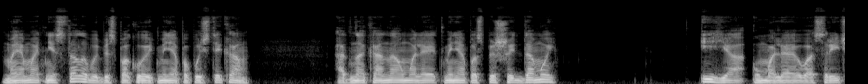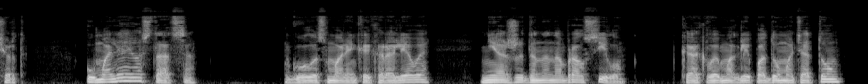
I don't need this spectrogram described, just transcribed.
Моя мать не стала бы беспокоить меня по пустякам. Однако она умоляет меня поспешить домой. И я умоляю вас, Ричард, умоляю остаться. Голос маленькой королевы неожиданно набрал силу. «Как вы могли подумать о том,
